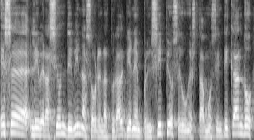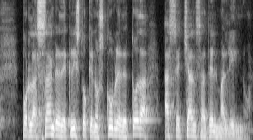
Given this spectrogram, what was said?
esa liberación divina sobrenatural viene en principio, según estamos indicando, por la sangre de Cristo que nos cubre de toda acechanza del maligno.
